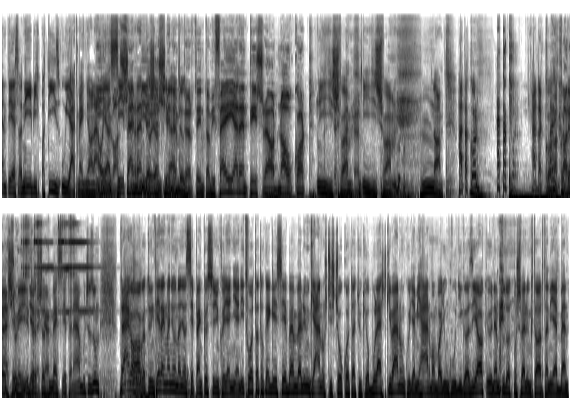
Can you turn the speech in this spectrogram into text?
ANTS, a Nébi a tíz ujját megnyalná, Így olyan van, szépen rendesen olyasmi nem csináltuk. történt, ami feljelentésre adna okot. Így is van, így is van. Na, hát akkor Hát akkor Karácsonyi gyerekek. ütősöt, meg szépen elbúcsúzunk. Drága hallgatóink, tényleg nagyon-nagyon szépen köszönjük, hogy ennyien itt voltatok egész évben velünk. Jánost is csókoltatjuk, jobbulást kívánunk. Ugye mi hárman vagyunk úgy igaziak. Ő nem tudott most velünk tartani ebben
